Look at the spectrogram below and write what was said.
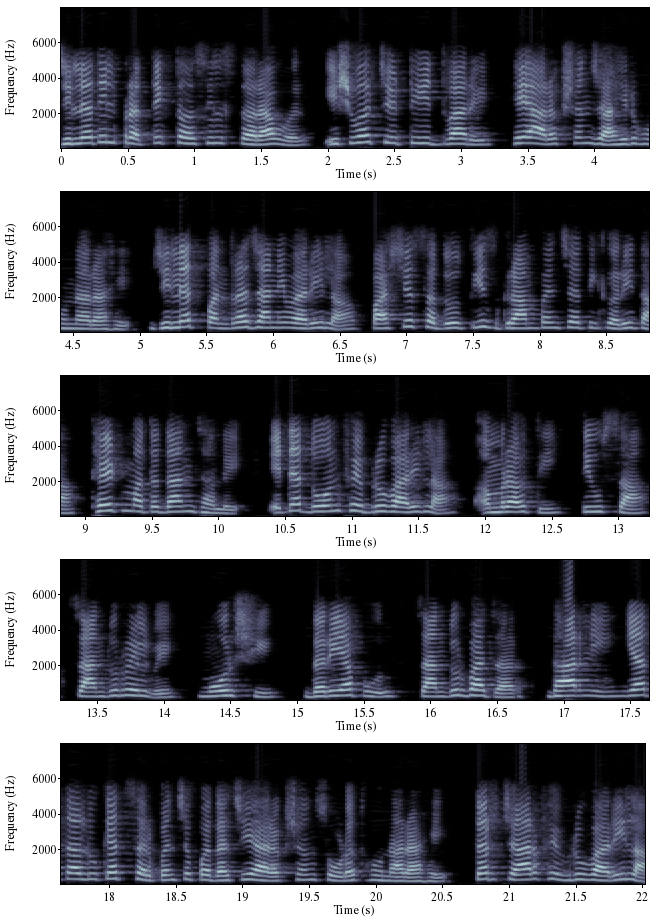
जिल्ह्यातील प्रत्येक तहसील स्तरावर ईश्वर चिठ्ठीद्वारे हे आरक्षण जाहीर होणार आहे. जिल्ह्यात पंधरा जानेवारीला पाचशे सदोतीस ग्रामपंचायतीकरिता थेट मतदान झाले. येत्या दोन फेब्रुवारीला अमरावती तिवसा चांदूर रेल्वे मोर्शी दर्यापूर चांदूर बाजार धारणी या तालुक्यात सरपंच पदाची आरक्षण सोडत होणार आहे. तर चार फेब्रुवारीला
